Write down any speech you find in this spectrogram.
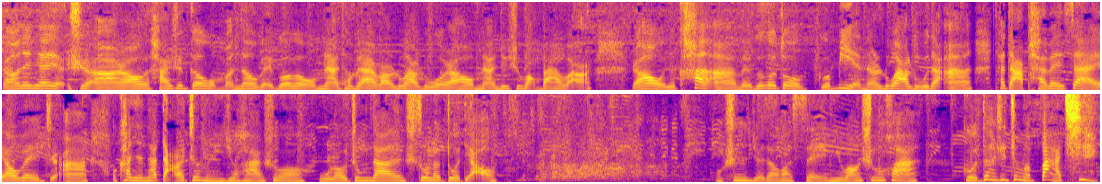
然后那天也是啊，然后还是跟我们的伟哥哥，我们俩特别爱玩撸啊撸，然后我们俩就去网吧玩，然后我就看啊，伟哥哥坐我隔壁那撸啊撸的啊，他打排位赛要位置啊，我看见他打了这么一句话，说五楼中单说了多屌，我瞬间觉得哇塞，女王说话果断是这么霸气。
